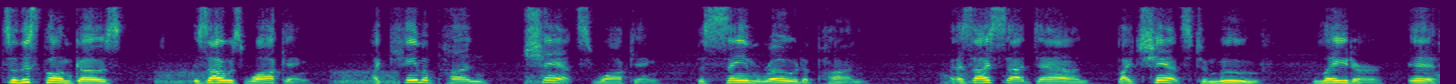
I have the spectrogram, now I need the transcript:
So this poem goes As I was walking, I came upon chance walking, the same road upon. As I sat down, by chance to move, later, if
